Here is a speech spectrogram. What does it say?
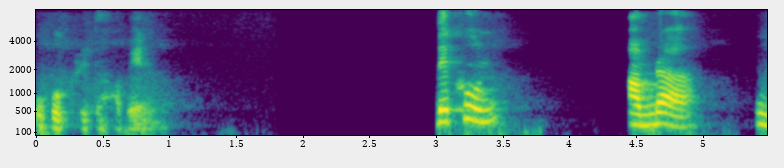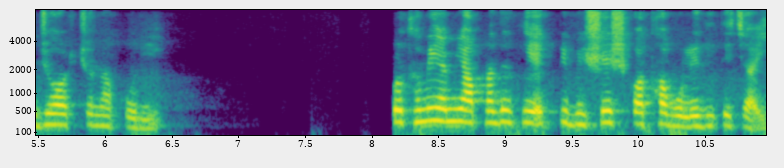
উপকৃত হবেন। দেখুন, আমরা পুজো অর্চনা করি। প্রথমেই আমি আপনাদেরকে একটি বিশেষ কথা বলে দিতে চাই।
